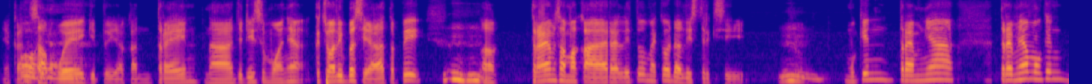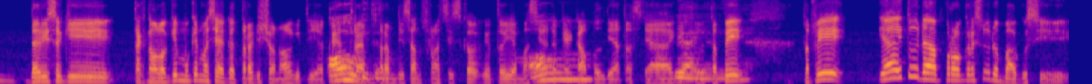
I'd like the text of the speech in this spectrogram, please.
ya kan Oh, iya, subway iya. gitu ya kan train. Nah, jadi semuanya kecuali bus ya, tapi Mhm. Eh, tram sama KRL itu mereka udah listrik sih. Hmm. Mungkin tramnya tramnya mungkin dari segi teknologi mungkin masih agak tradisional gitu ya, kayak Oh, tram gitu. tram di San Francisco gitu ya masih ada kayak Oh. kabel di atasnya Iya, gitu. iya, tapi iya, iya. tapi ya itu udah progres udah bagus sih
